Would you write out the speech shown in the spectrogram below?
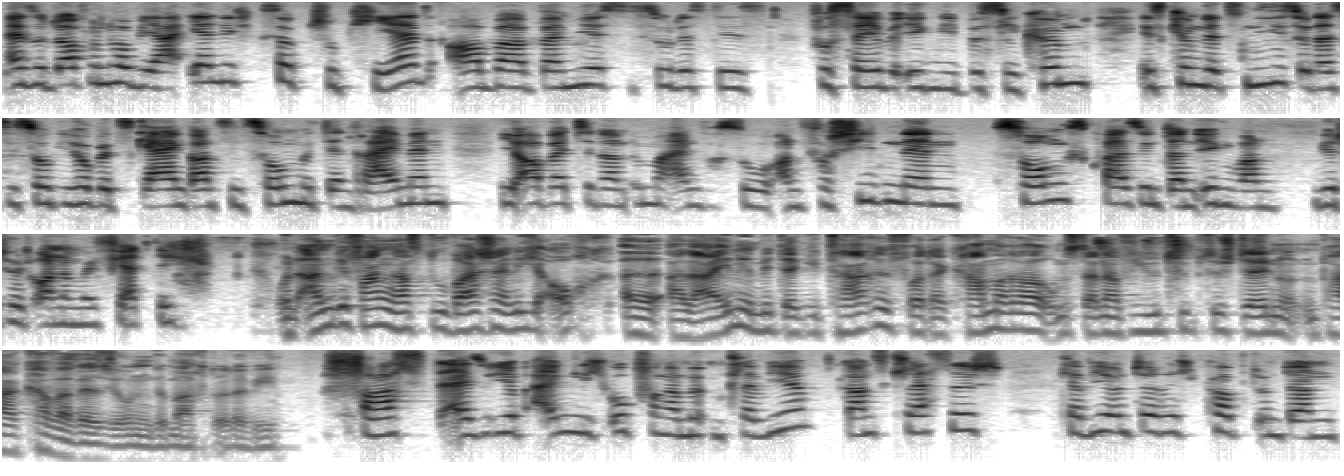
Also davon habe ich auch ehrlich gesagt schockiert, aber bei mir ist es so, dass das von selber irgendwie ein bisschen kommt. Es kommt jetzt nie so, dass ich sage, ich habe jetzt gleich einen ganzen Song mit den Reimen. Ich arbeite dann immer einfach so an verschiedenen Songs quasi und dann irgendwann wird halt einer mal fertig. Und angefangen hast du wahrscheinlich auch äh, alleine mit der Gitarre vor der Kamera, um es dann auf YouTube zu stellen und ein paar Coverversionen gemacht, oder wie? Fast. Also ich habe eigentlich angefangen mit dem Klavier, ganz klassisch Klavierunterricht gehabt und dann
